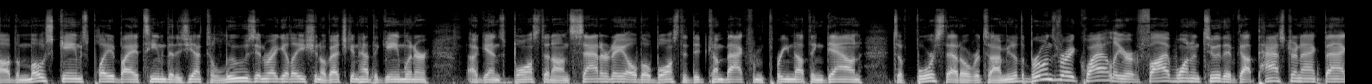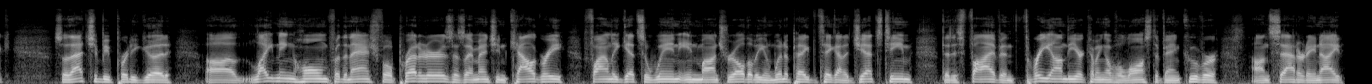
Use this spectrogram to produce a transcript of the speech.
Uh, the most games played by a team that is yet to lose in regulation. Ovechkin had the game winner against Boston on Saturday, although Boston did come back from 3 0 down to force that overtime. You know, the Bruins very quietly are at 5 1 and 2. They've got Pastrnak back. So that should be pretty good. Uh, lightning home for the Nashville Predators. As I mentioned, Calgary finally gets a win in Montreal. They'll be in Winnipeg to take on a Jets team that is five and three on the year, coming off a loss to Vancouver on Saturday night.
